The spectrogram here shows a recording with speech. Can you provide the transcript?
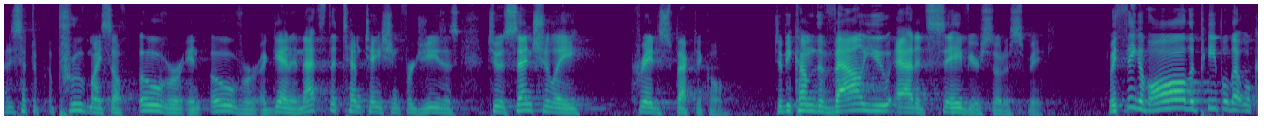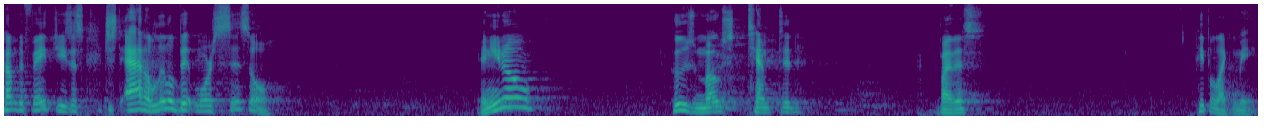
I just have to prove myself over and over again. And that's the temptation for Jesus to essentially create a spectacle, to become the value added Savior, so to speak. We think of all the people that will come to faith Jesus, just add a little bit more sizzle. And you know who's most tempted by this? People like me,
